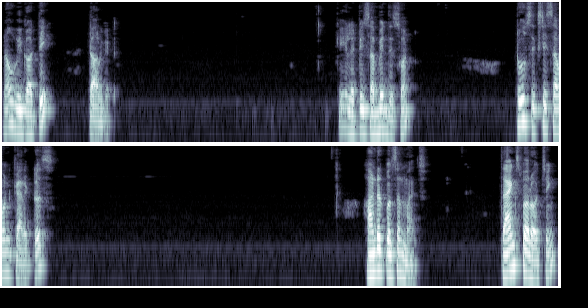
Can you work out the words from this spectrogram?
Now we got the target. Okay, let me submit this one. 267 characters. 100% match. Thanks for watching.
